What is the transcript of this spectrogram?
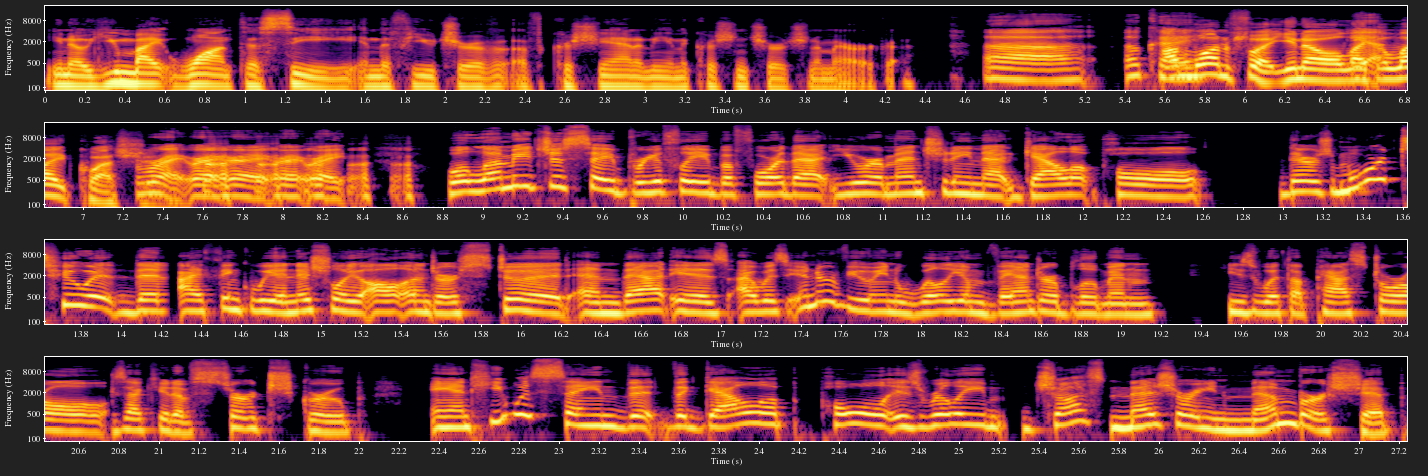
you know you might want to see in the future of, of Christianity and the Christian church in America? Uh, okay. On one foot, you know, like yeah. a light question. Right, right, right, right, right. well, let me just say briefly before that, you were mentioning that Gallup poll there's more to it than I think we initially all understood. And that is, I was interviewing William Vanderbloemen. He's with a pastoral executive search group. And he was saying that the Gallup poll is really just measuring membership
